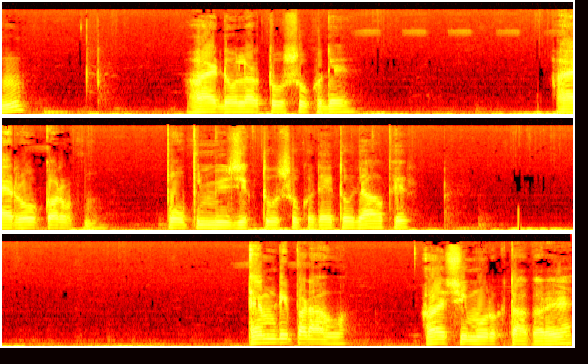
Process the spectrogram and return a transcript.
हम्म? हाय डॉलर, तू सुख दे। हाय रोक और पोप म्यूज़िक, तू सुख दे। तो जाओ फिर। एमडी पड़ा हुआ। ऐसी मूर्खता करे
